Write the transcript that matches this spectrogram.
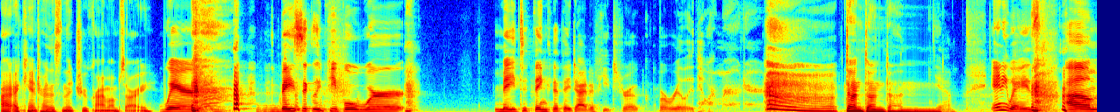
I, I can't turn this into true crime. I'm sorry. Where basically people were made to think that they died of heat stroke, but really they were murdered. Dun dun dun. Yeah. Anyways, um,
